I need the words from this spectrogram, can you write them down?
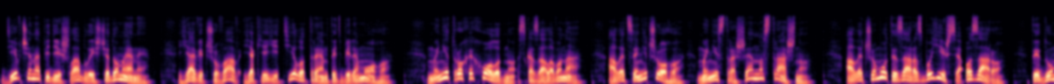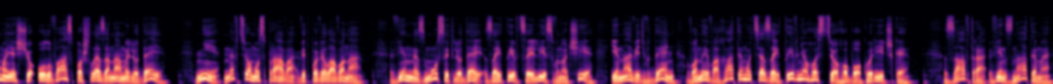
Дівчина підійшла ближче до мене. Я відчував, як її тіло тремтить біля мого. Мені трохи холодно, сказала вона. Але це нічого, мені страшенно страшно. Але чому ти зараз боїшся, Озаро? Ти думаєш, що Улвас пошле за нами людей? Ні, не в цьому справа, відповіла вона. Він не змусить людей зайти в цей ліс вночі, і навіть вдень вони вагатимуться зайти в нього з цього боку річки. Завтра він знатиме,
